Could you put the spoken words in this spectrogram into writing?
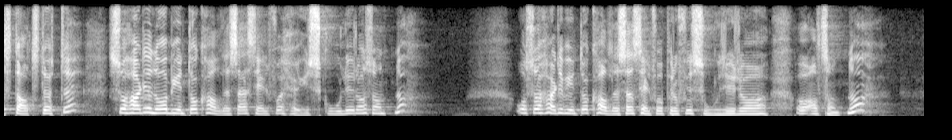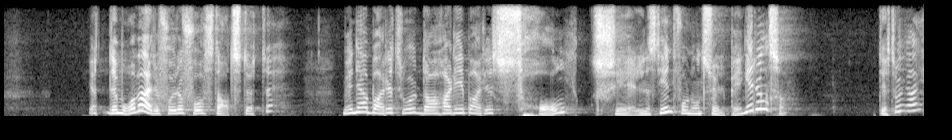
statsstøtte, så har de nå begynt å kalle seg selv for høyskoler og sånt noe. Og så har de begynt å kalle seg selv for professorer og, og alt sånt noe. Det må være for å få statsstøtte. Men jeg bare tror da har de bare solgt sjelen sin for noen sølvpenger, altså. Det tror jeg.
